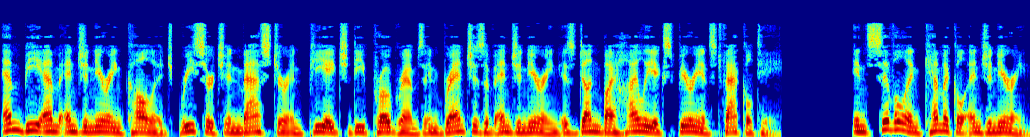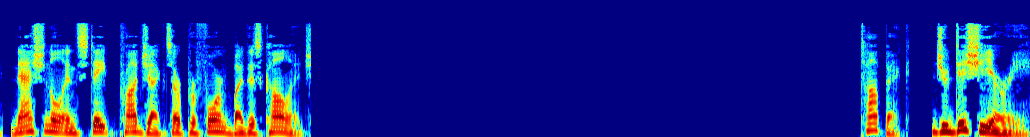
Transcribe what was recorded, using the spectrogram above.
MBM Engineering College, research in master and PhD programs in branches of engineering is done by highly experienced faculty. In civil and chemical engineering, national and state projects are performed by this college. Judiciary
